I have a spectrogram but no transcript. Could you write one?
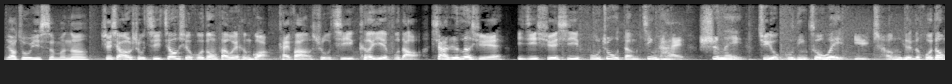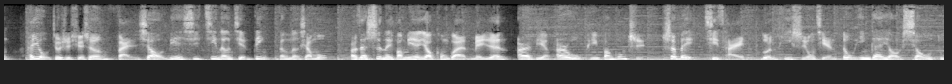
要注意什么呢？学校暑期教学活动范围很广，开放暑期课业辅导、夏日乐学以及学习辅助等静态、室内具有固定座位与成员的活动，还有就是学生返校练习技能检定等等项目。而在室内方面，要控管每人二点二五平方公尺，设备器材轮替使用前都应该要消毒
